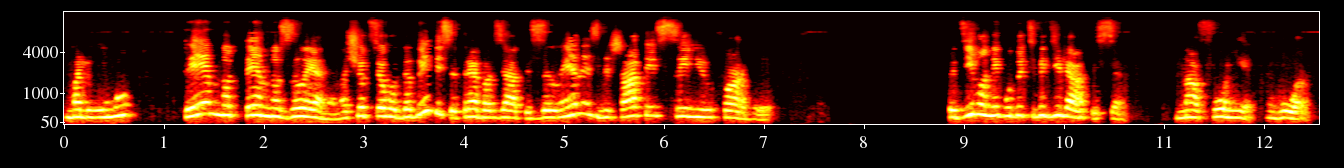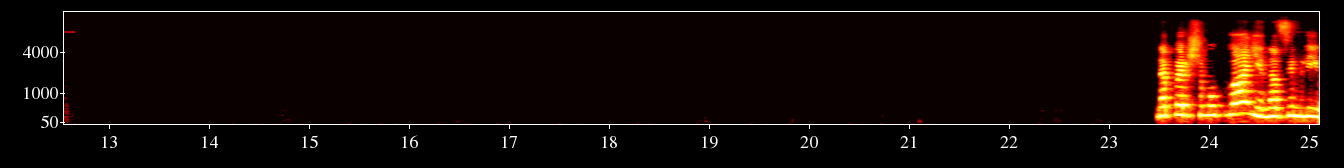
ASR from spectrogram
малюємо темно-темно-зеленим. А щоб цього добитися, треба взяти зелений, змішати із синьою фарбою тоді вони будуть виділятися на фоні гор. На першому плані на землі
